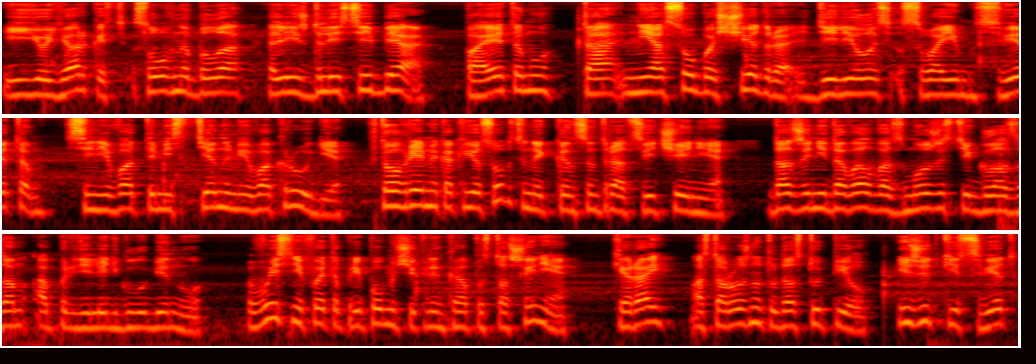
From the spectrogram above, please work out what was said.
ее яркость словно была лишь для себя, поэтому та не особо щедро делилась своим светом синеватыми стенами в округе, в то время как ее собственный концентрат свечения даже не давал возможности глазам определить глубину. Выяснив это при помощи клинка опустошения, Керай осторожно туда ступил, и жидкий свет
